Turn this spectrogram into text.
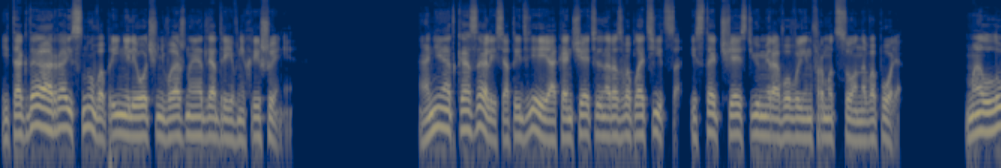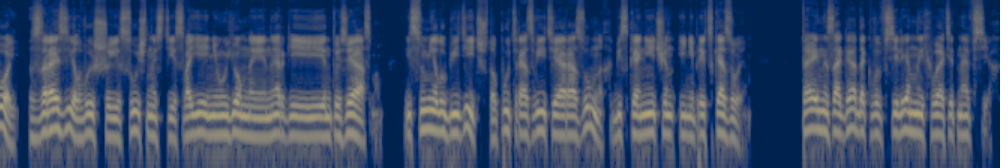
И тогда Арай снова приняли очень важное для древних решение. Они отказались от идеи окончательно развоплотиться и стать частью мирового информационного поля. Маллой заразил высшие сущности своей неуемной энергией и энтузиазмом, и сумел убедить, что путь развития разумных бесконечен и непредсказуем. Тайны загадок во Вселенной хватит на всех.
